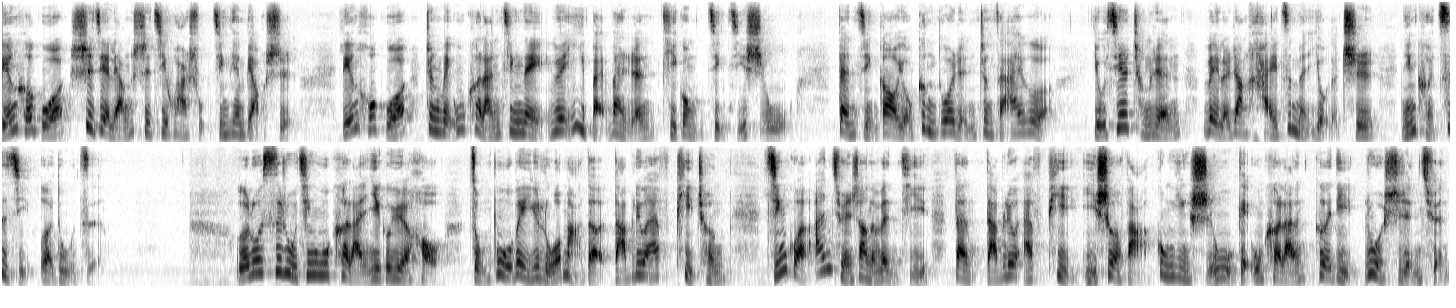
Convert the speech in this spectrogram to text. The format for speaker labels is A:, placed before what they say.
A: 联合国世界粮食计划署今天表示，联合国正为乌克兰境内约一百万人提供紧急食物，但警告有更多人正在挨饿。有些成人为了让孩子们有的吃，宁可自己饿肚子。俄罗斯入侵乌克兰一个月后，总部位于罗马的 WFP 称，尽管安全上的问题，但 WFP 已设法供应食物给乌克兰各地弱势人群。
